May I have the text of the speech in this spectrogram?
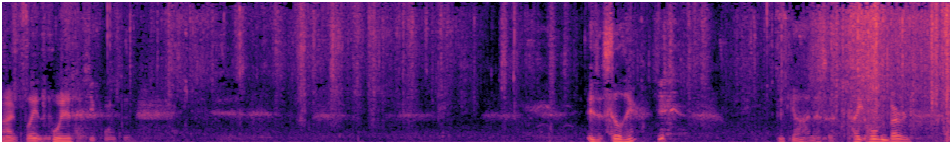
All right, Blaine's pointed. Is it still there? Yeah. Good God, that's a tight holding bird. All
